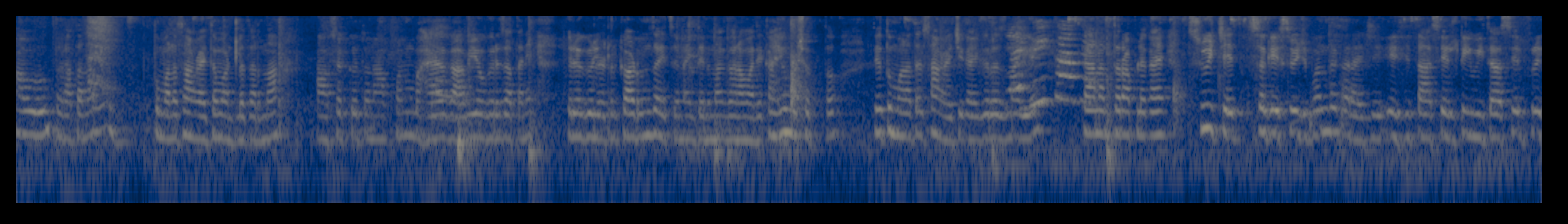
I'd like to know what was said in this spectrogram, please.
आवरून. तर आता ना तुम्हाला सांगायचं म्हटलं तर ना शक्यतो ना आपण बाहेर गावी वगैरे जाताना रेग्युलेटर काढून जायचं नाही तरी ना घरामध्ये काही होऊ शकतं. ते तुम्हाला तर सांगायची काही गरज नाही आहे त्यानंतर आपल्या काय स्विच आहेत सगळे स्विच बंद करायचे. ए सीचा असेल टी व्हीचा असेल फ्री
